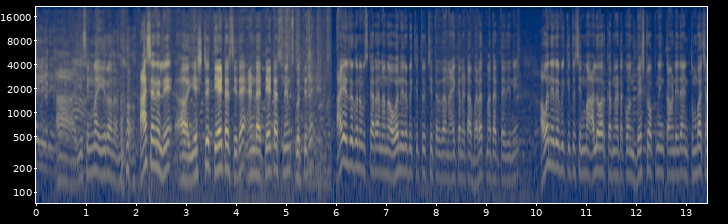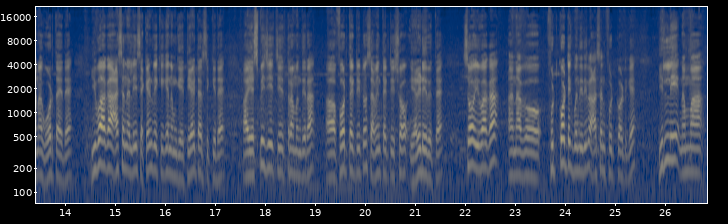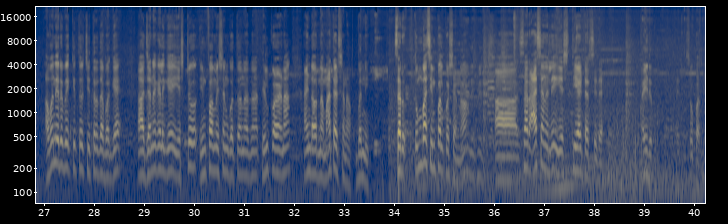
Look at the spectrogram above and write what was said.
ಈ cinema hero ನಾನು. ಹಾಸನಲ್ಲಿ ಎಷ್ಟು ಥಿಯೇಟರ್ಸ್ ಇದೆ ಆ್ಯಂಡ್ ಥಿಯೇಟರ್ಸ್ ನೇಮ್ಸ್ ಗೊತ್ತಿದೆ. ಹಾಯ್ ಎಲ್ರಿಗೂ ನಮಸ್ಕಾರ. ನಾನು ಅವನಿರಬೇಕಿತ್ತು ಚಿತ್ರದ ನಾಯಕ ನಟ ಭರತ್ ಮಾತಾಡ್ತಾ ಇದ್ದೀನಿ. ಅವನಿರಬೇಕಿತ್ತು ಸಿನಿಮಾ ಆಲ್ ಓವರ್ ಕರ್ನಾಟಕ ಒಂದು ಬೆಸ್ಟ್ ಓಪನಿಂಗ್ ತಗೊಂಡಿದೆ ಆ್ಯಂಡ್ ತುಂಬ ಚೆನ್ನಾಗಿ ಓಡ್ತಾ ಇದೆ. ಇವಾಗ ಹಾಸನಲ್ಲಿ ಸೆಕೆಂಡ್ ವೀಕಿಗೆ ನಮಗೆ ಥಿಯೇಟರ್ ಸಿಕ್ಕಿದೆ. ಎಸ್ ಪಿ ಜಿ ಚಿತ್ರಮಂದಿರ four thirty to seven thirty show ಎರಡಿರುತ್ತೆ so ಇವಾಗ ನಾವು ಫುಡ್ ಕೋರ್ಟಿಗೆ ಬಂದಿದ್ದೀವಿ, ಹಾಸನ್ ಫುಡ್ ಕೋರ್ಟ್ಗೆ ಇಲ್ಲಿ ನಮ್ಮ ಅವನಿರಬೇಕಿತ್ತು ಚಿತ್ರದ ಬಗ್ಗೆ ಆ ಜನಗಳಿಗೆ ಎಷ್ಟು ಇನ್ಫಾರ್ಮೇಷನ್ ಗೊತ್ತು ಅನ್ನೋದನ್ನ ತಿಳ್ಕೊಳ್ಳೋಣ ಆ್ಯಂಡ್ ಅವ್ರನ್ನ ಮಾತಾಡ್ಸೋಣ. ಬನ್ನಿ. ಸರ್ ತುಂಬ ಸಿಂಪಲ್ ಕ್ವಶನ್ನು ಸರ್ ಹಾಸನಲ್ಲಿ ಎಷ್ಟು ಥಿಯೇಟರ್ಸ್ ಇದೆ? ಐದು. ಸೂಪರ್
